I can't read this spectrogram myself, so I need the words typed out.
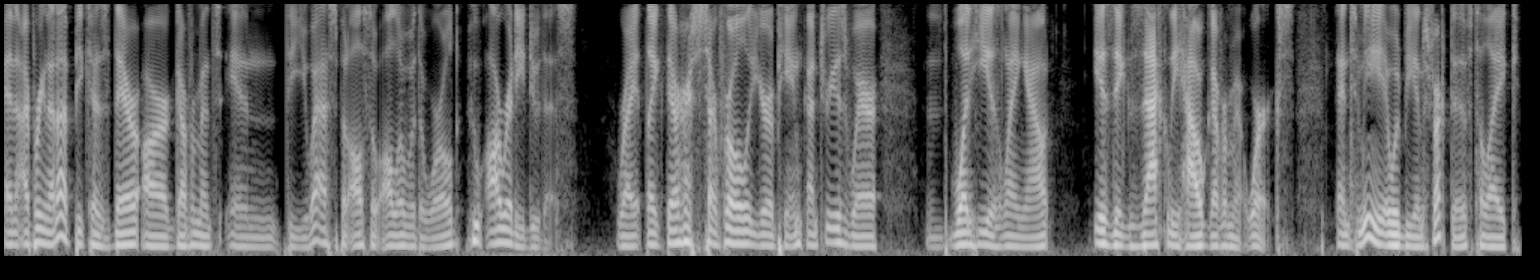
And I bring that up because there are governments in the U.S. but also all over the world who already do this, right? Like there are several European countries where what he is laying out is exactly how government works. And to me, it would be instructive to like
